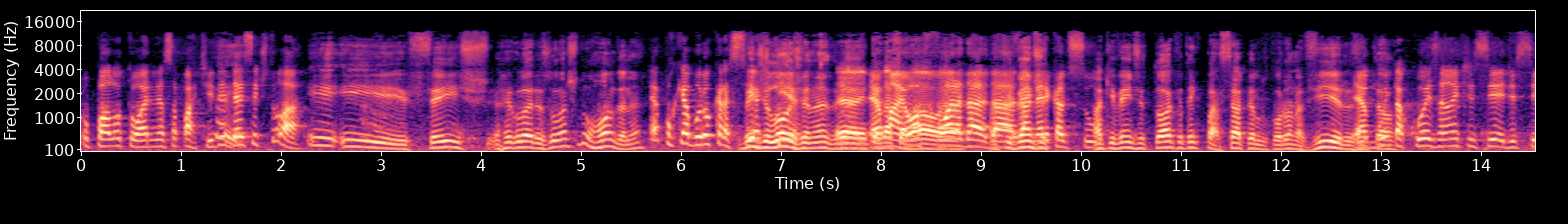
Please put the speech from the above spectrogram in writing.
o Paulo Autuori nessa partida e deve ser titular. E, e fez, regularizou antes do Honda, né? É porque a burocracia Vem de aqui longe, né? é, a maior fora da, da- A da de- América do Sul. A que vem de Tóquio tem que passar pelo coronavírus É e tal. muita coisa antes de ser, de ser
